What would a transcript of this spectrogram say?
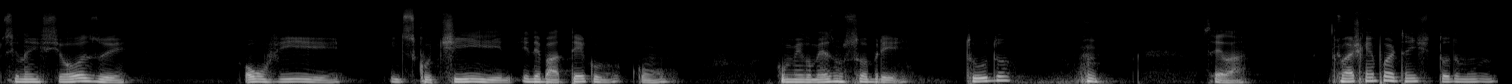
silencioso e ouvir e discutir e debater com, com comigo mesmo sobre tudo. Sei lá. Eu acho que é importante todo mundo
